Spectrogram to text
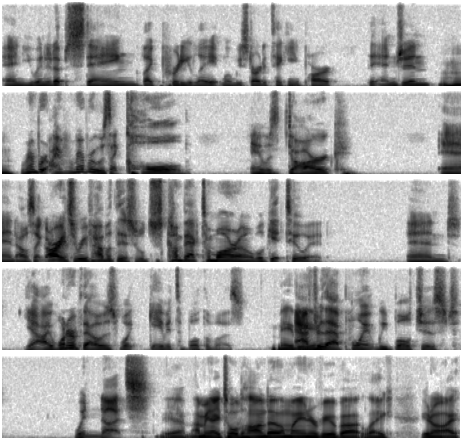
and you ended up staying like pretty late when we started taking apart the engine. hmm remember I remember it was like cold and it was dark and I was like, all right, Sarif, how about this? We'll just come back tomorrow. We'll get to it. And yeah, I wonder if that was what gave it to both of us. Maybe After that point, we both just went nuts. Yeah, I mean, I told Honda on my interview about like you know I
